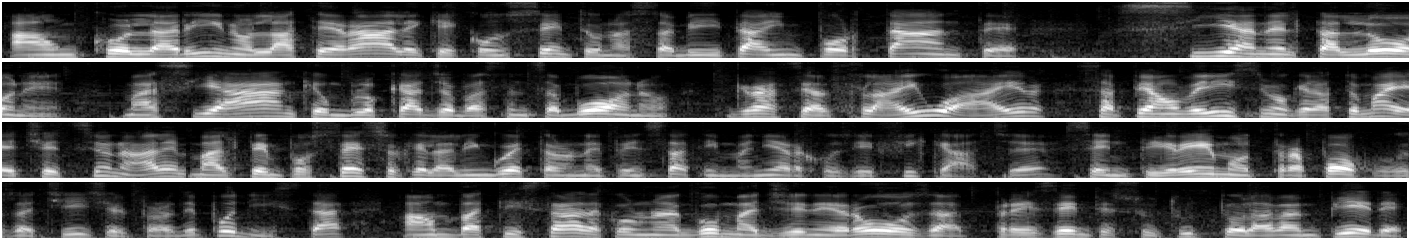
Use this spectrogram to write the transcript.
ha un collarino laterale che consente una stabilità importante sia nel tallone ma sia anche un bloccaggio abbastanza buono grazie al Flywire. Sappiamo benissimo che la tomaia è eccezionale, ma al tempo stesso che la linguetta non è pensata in maniera così efficace, sentiremo tra poco cosa ci dice il prodepodista, ha un battistrada con una gomma generosa presente su tutto l'avampiede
